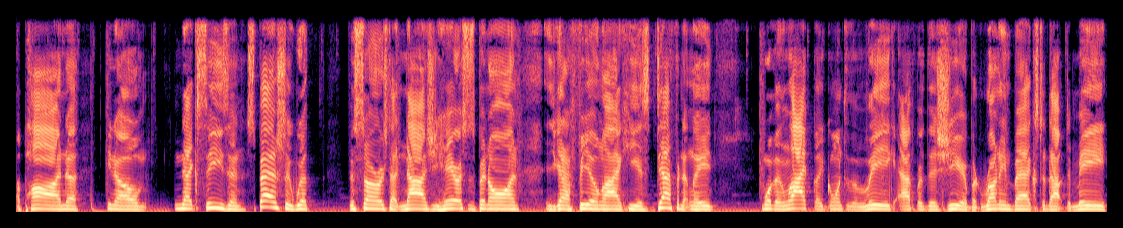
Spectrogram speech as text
upon, uh, you know, next season, especially with the surge that Najee Harris has been on. You got to feel like he is definitely more than likely going to the league after this year. But running back stood out to me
